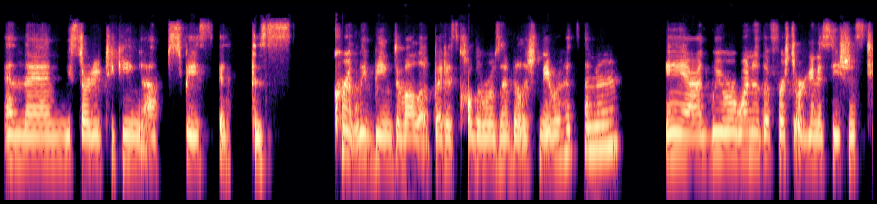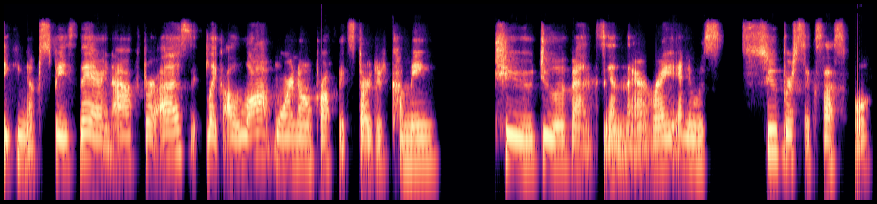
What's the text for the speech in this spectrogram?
And then we started taking up space at this currently being developed, but it's called the Roseland Village Neighborhood Center. And we were one of the first organizations taking up space there. And after us, like a lot more nonprofits started coming to do events in there, right? And it was super successful.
